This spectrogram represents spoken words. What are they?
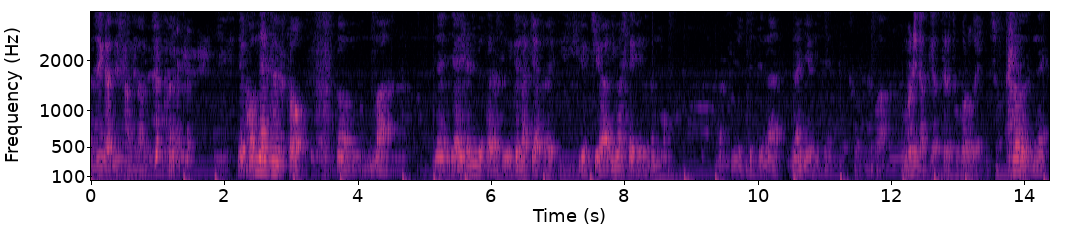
自画自賛なんですけど、いや、こんなに続くと、うん、まあ、ね、やり始めたら続けなきゃという気はありましたけれども、まあ、続いててな、何よりで。そ。まあ、無理なくやってるところがいいんでしょうね。そうですね。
